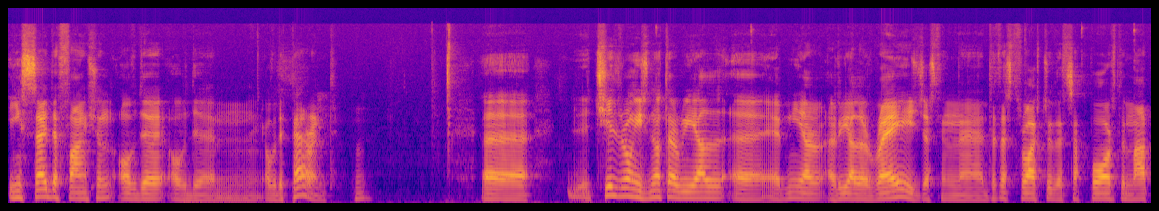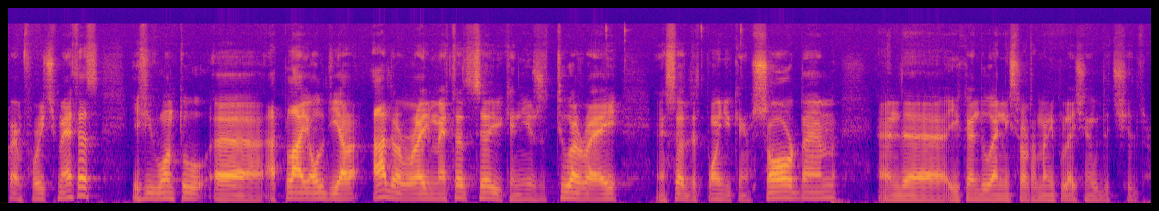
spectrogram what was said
inside the function of the of the um, of the parent. Hmm? Uh, children is not a real uh, a real, a real array. It's just a uh, data structure that supports the map and for each methods. If you want to uh, apply all the other array methods uh, you can use toArray and so at that point you can sort them and uh, you can do any sort of manipulation with the children.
